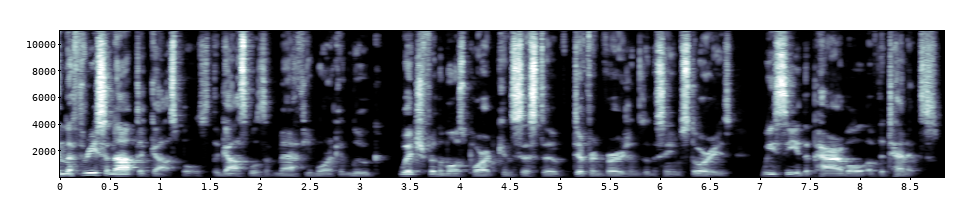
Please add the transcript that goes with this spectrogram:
In the three synoptic Gospels, the Gospels of Matthew, Mark, and Luke, which for the most part consist of different versions of the same stories, we see the parable of the tenants.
